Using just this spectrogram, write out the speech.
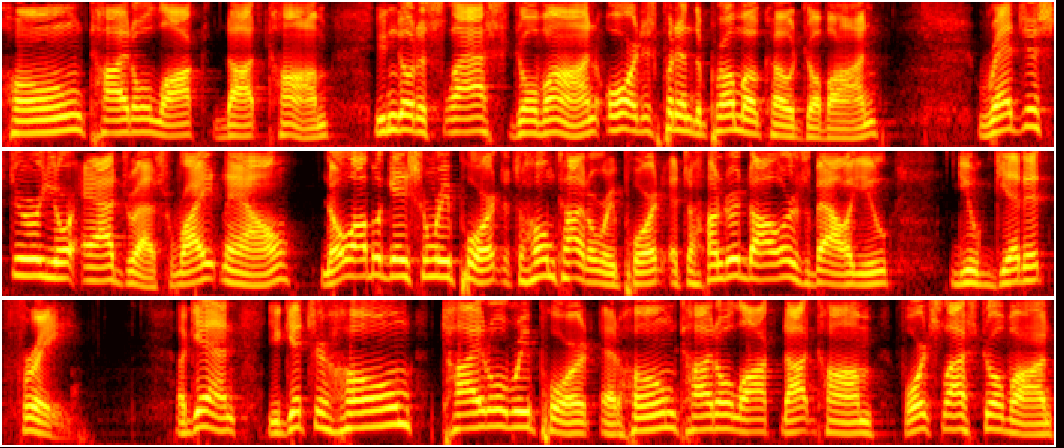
HomeTitleLock.com. You can go to slash Jovan or just put in the promo code Jovan. Register your address right now. No obligation report. It's a home title report. It's $100 value. You get it free. Again, you get your home title report at hometitlelock.com forward slash Jovan.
